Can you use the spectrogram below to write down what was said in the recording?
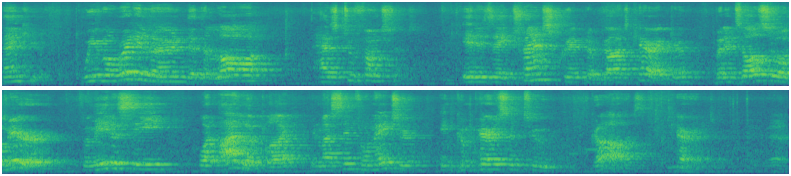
Thank you. We've already learned that the law has two functions. It is a transcript of God's character, but it's also a mirror for me to see what I look like in my sinful nature in comparison to God's character. Amen.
